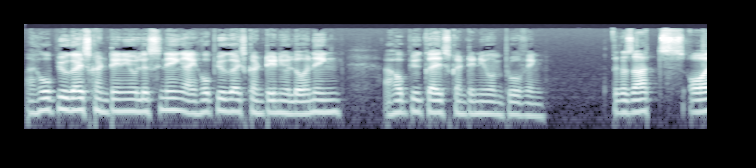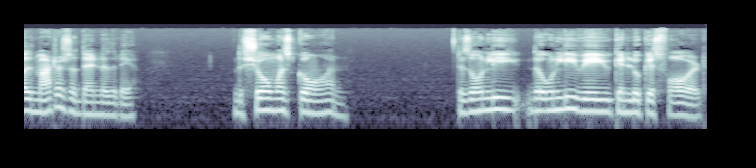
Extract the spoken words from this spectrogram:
I hope you guys continue listening. I hope you guys continue learning. I hope you guys continue improving. Because that's all matters at the end of the day the show must go on. There's only the only way you can look is forward.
